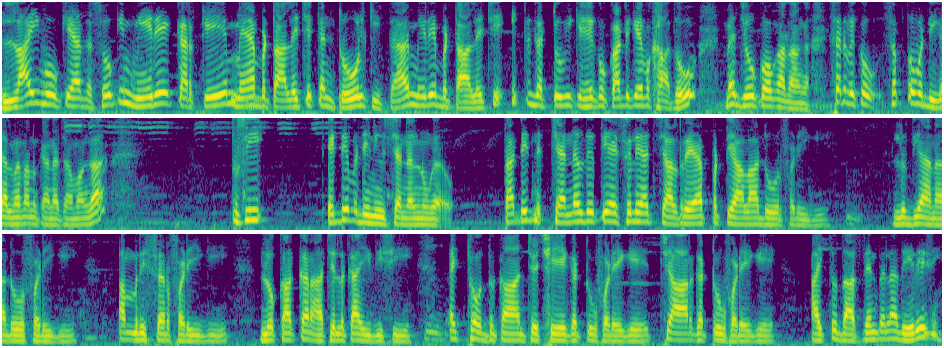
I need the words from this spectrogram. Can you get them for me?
ਲਾਈਵ ਹੋ ਕੇ ਆ ਦੱਸੋ ਕਿ ਮੇਰੇ ਕਰਕੇ ਮੈਂ ਬਟਾਲੇ 'ਚ ਕੰਟਰੋਲ ਕੀਤਾ ਮੇਰੇ ਬਟਾਲੇ 'ਚ ਇੱਕ ਗੱਟੂ ਵੀ ਕਿਸੇ ਕੋ ਕੱਢ ਕੇ ਵਿਖਾ ਦਿਓ ਮੈਂ ਜੋ ਕਹੂੰਗਾ ਦਾਂਗਾ। ਸਰ ਵੇਖੋ ਸਭ ਤੋਂ ਵੱਡੀ ਗੱਲ ਮੈਂ ਤੁਹਾਨੂੰ ਕਹਿਣਾ ਚਾਹਾਂਗਾ ਤੁਸੀਂ ਐਡੇ ਵੱਡੇ ਨਿਊਜ਼ ਚੈਨਲ ਨੂੰ। ਤੁਹਾਡੇ ਚੈਨਲ ਦੇ ਉੱਤੇ ਇਸ ਵੇਲੇ ਅੱਜ ਚੱਲ ਰਿਹਾ ਪਟਿਆਲਾ ਡੋਰ ਫੜੀਗੀ ਲੁਧਿਆਣਾ ਡੋਰ ਫੜੀਗੀ ਅੰਮ੍ਰਿਤਸਰ ਫੜੀ ਗਈ। ਲੋਕਾਂ ਘਰਾਂ 'ਚ ਲੁਕਾਈ ਦੀ ਸੀ। ਇੱਥੋਂ ਦੁਕਾਨ 'ਚੋਂ 6 ਗੱਟੂ ਫੜੇ ਗਏ 4 ਗੱਟੂ ਫੜੇ ਗਏ। ਅੱਜ ਤੋਂ 10 ਦਿਨ ਪਹਿਲਾਂ ਦੇ ਰਹੇ ਸੀ?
